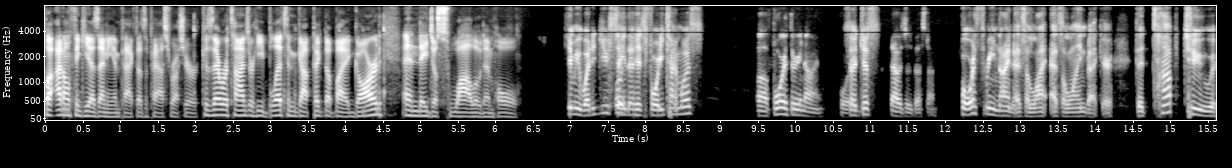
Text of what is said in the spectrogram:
But I don't think he has any impact as a pass rusher because there were times where he blitzed and got picked up by a guard and they just swallowed him whole. Jimmy, what did you say that his forty time was? Uh, 439. So just that was his best time. four three nine as a line as a linebacker. The top two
